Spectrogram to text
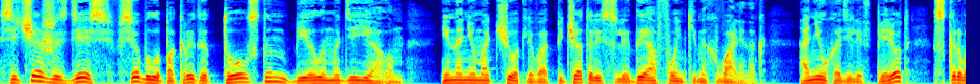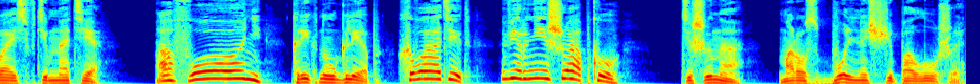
Сейчас же здесь все было покрыто толстым белым одеялом, и на нем отчетливо отпечатались следы Афонькиных валенок. Они уходили вперед, скрываясь в темноте. «Афонь!» — крикнул Глеб. «Хватит! Верни шапку!» Тишина. Мороз больно щипал уши.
